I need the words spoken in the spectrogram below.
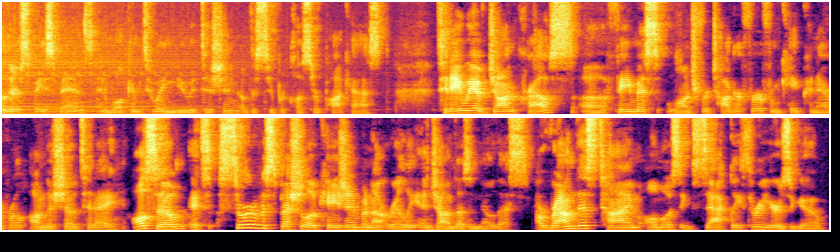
Hello there, space fans, and welcome to a new edition of the Supercluster podcast. Today we have John Kraus, a famous launch photographer from Cape Canaveral, on the show today. Also, it's sort of a special occasion, but not really, and John doesn't know this. Around this time, almost exactly three years ago,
